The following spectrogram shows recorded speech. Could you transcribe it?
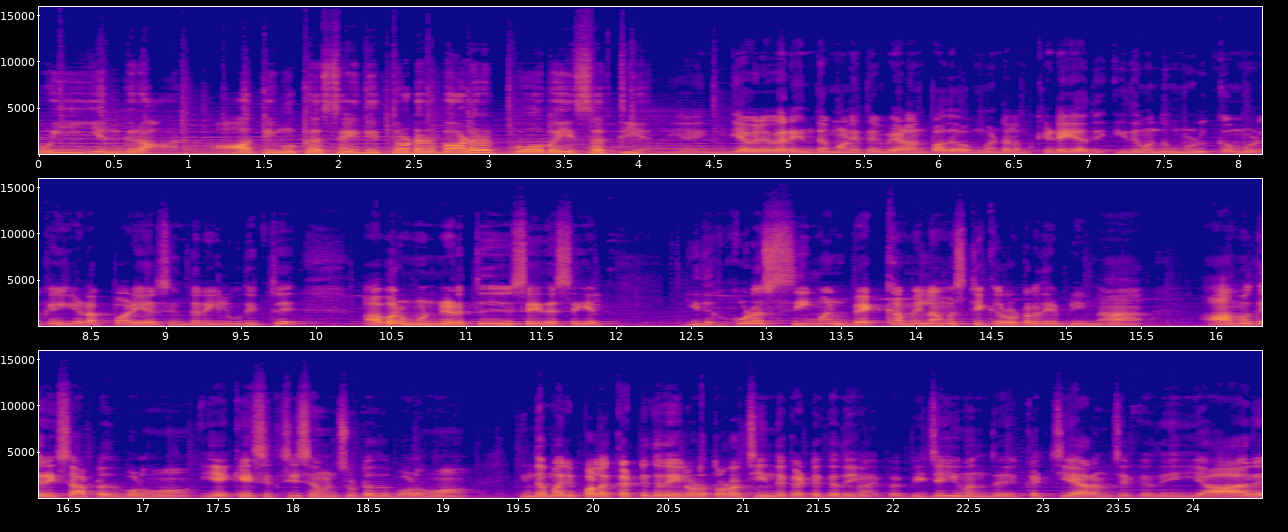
பொய் என்கிறார். அதிமுக செய்தி தொடர்பாளர் கோவை சத்யன். இந்தியாவில் வேறு எந்த மாநிலத்திலும் வேளாண் பாதுகாப்பு மண்டலம் கிடையாது. இது வந்து முழுக்க முழுக்க எடப்பாடியார் சிந்தனையில் உதித்து அவர் முன்னெடுத்து செய்த செயல். இதுக்கு கூட சீமான் வெக்கம் இல்லாமல் ஸ்டிக்கர் ஒட்டுறது எப்படின்னா ஆமகரி சாப்பிட்டது போலவும் ஏகே சிக்ஸ்டி செவன் சுட்டது போலவும் இந்த மாதிரி பல கட்டுக்கதைகளோட தொடர்ச்சி இந்த கட்டுக்கதை. இப்போ விஜய் வந்து கட்சி ஆரம்பிச்சிருக்கிறது யார்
